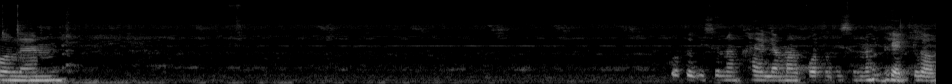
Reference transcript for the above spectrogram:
বলেন। কত কিছু না খাইলাম আর কত কিছু না দেখলাম।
